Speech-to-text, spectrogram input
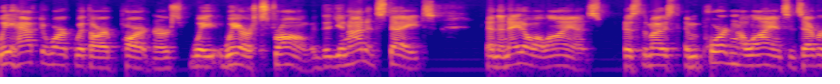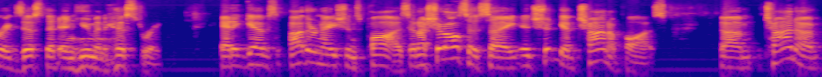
we have to work with our partners. We we are strong. The United States and the NATO alliance is the most important alliance that's ever existed in human history. And it gives other nations pause. And I should also say it should give China pause. Um, China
